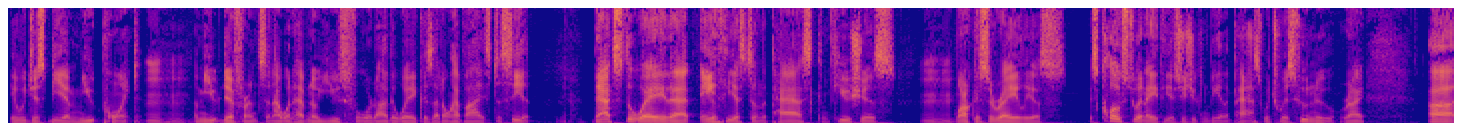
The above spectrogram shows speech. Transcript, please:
It would just be a mute point, Mm-hmm. a mute difference, and I wouldn't have no use for it either way because I don't have eyes to see it. That's the way that atheists in the past, Confucius, Mm-hmm. Marcus Aurelius, as close to an atheist as you can be in the past, which was who knew, right? Uh,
